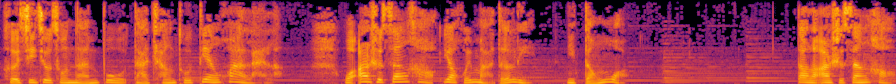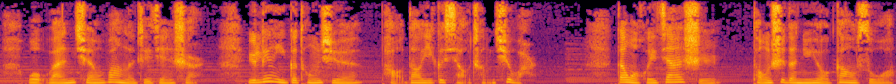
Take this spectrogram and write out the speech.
荷西就从南部打长途电话来了。我二十三号要回马德里，你等我。到了二十三号，我完全忘了这件事儿，与另一个同学跑到一个小城去玩。当我回家时，同事的女友告诉我，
